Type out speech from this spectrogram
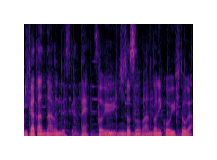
見方になるんですけどね。そういう一つのバンドにこういう人が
